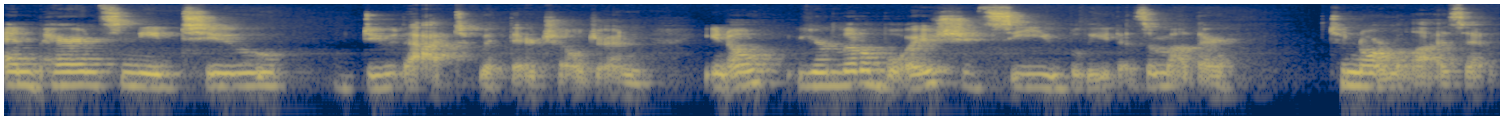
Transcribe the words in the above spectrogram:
and parents need to do that with their children. You know your little boys should see you bleed as a mother to normalize it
